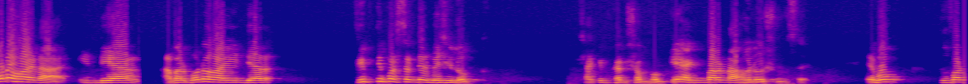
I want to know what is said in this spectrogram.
মনে হয় না ইন্ডিয়ার, আমার মনে হয় ইন্ডিয়ার ফিফটি পার্সেন্টের বেশি লোক শাকিব খান সম্পর্কে একবার না হলেও শুনছে এবং তুফান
